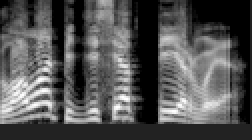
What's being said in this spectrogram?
Глава 51.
